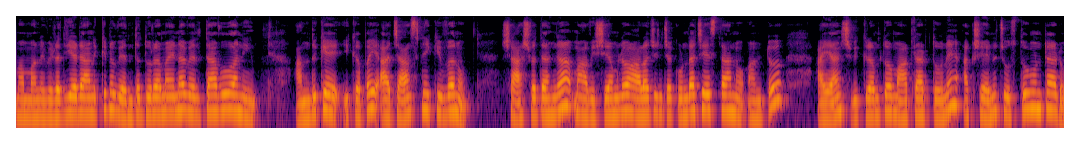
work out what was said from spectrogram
మమ్మల్ని విడదీయడానికి నువ్వు ఎంత దూరమైనా వెళ్తావు అని. అందుకే ఇకపై ఆ ఛాన్స్ నీకు ఇవ్వను శాశ్వతంగా మా విషయంలో ఆలోచించకుండా చేస్తాను అంటూ అయాన్స్ విక్రమ్తో మాట్లాడుతూనే అక్షయ్ను చూస్తూ ఉంటాడు.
